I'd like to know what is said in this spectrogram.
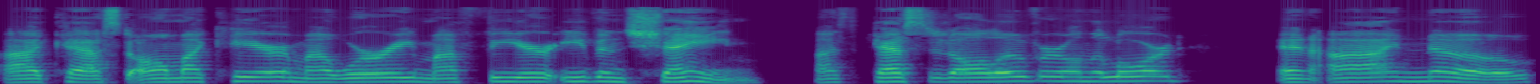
I cast all my care, my worry, my fear, even shame. I cast it all over on the Lord. And I know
